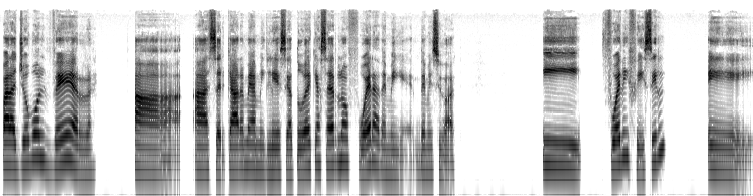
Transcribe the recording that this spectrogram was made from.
para yo volver a, acercarme a mi iglesia, tuve que hacerlo fuera de mi, de mi ciudad. Y fue difícil, eh,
